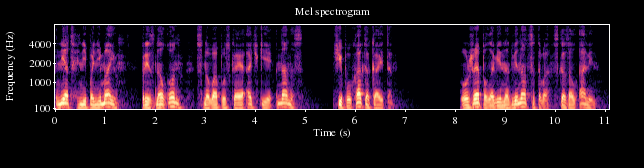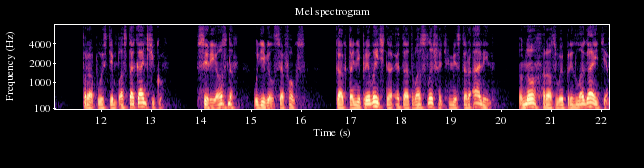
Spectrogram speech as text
«Нет, не понимаю», — признал он, снова опуская очки на нос. «Чепуха какая-то». «Уже половина двенадцатого», — сказал Алин. «Пропустим по стаканчику». «Серьезно?» — удивился Фокс. «Как-то непривычно это от вас слышать, мистер Алин. Но, раз вы предлагаете,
